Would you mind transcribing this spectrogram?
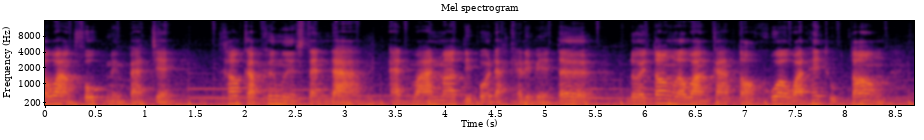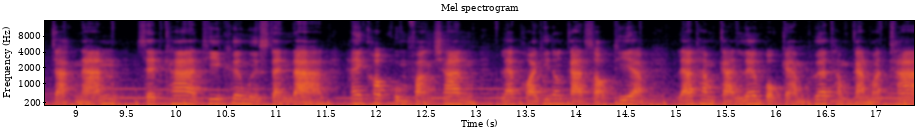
ระหว่างฟุก187 เข้ากับเครื่องมือ Standard Advanced Multi Product Calibrator โดยต้องระวังการต่อขั้ววัดให้ถูกต้อง จากนั้นเซตค่าที่เครื่องมือ Standard ให้ครอบคลุมฟังก์ชัน และพอยที่ต้องการสอบเทียบ แล้วทำการเริ่มโปรแกรมเพื่อทำการวัดค่า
